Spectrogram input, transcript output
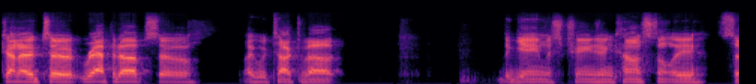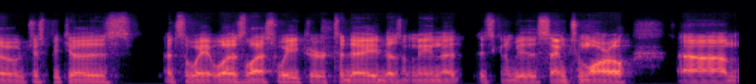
kind of to wrap it up. So, like we talked about, the game is changing constantly. So, just because that's the way it was last week or today doesn't mean that it's going to be the same tomorrow. Um,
